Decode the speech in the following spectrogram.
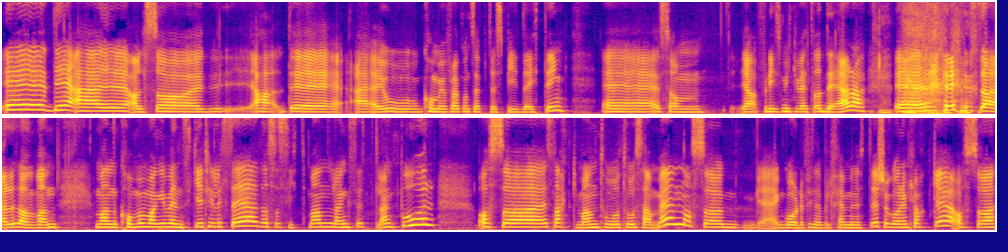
Eh, det er altså Ja, det er jo Kommer jo fra konseptet speed dating, eh, som ja, for de som ikke vet hva det er, da, eh, så er det sånn man, man kommer mange mennesker til et sted, og så sitter man langs et langt bord, og så snakker man to og to sammen, og så eh, går det f.eks. fem minutter, så går en klokke, og så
